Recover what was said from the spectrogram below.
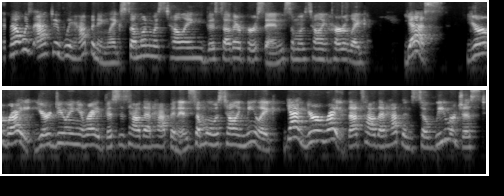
And that was actively happening. Like someone was telling this other person, someone was telling her, like, yes, you're right. You're doing it right. This is how that happened. And someone was telling me, like, yeah, you're right. That's how that happened. So we were just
